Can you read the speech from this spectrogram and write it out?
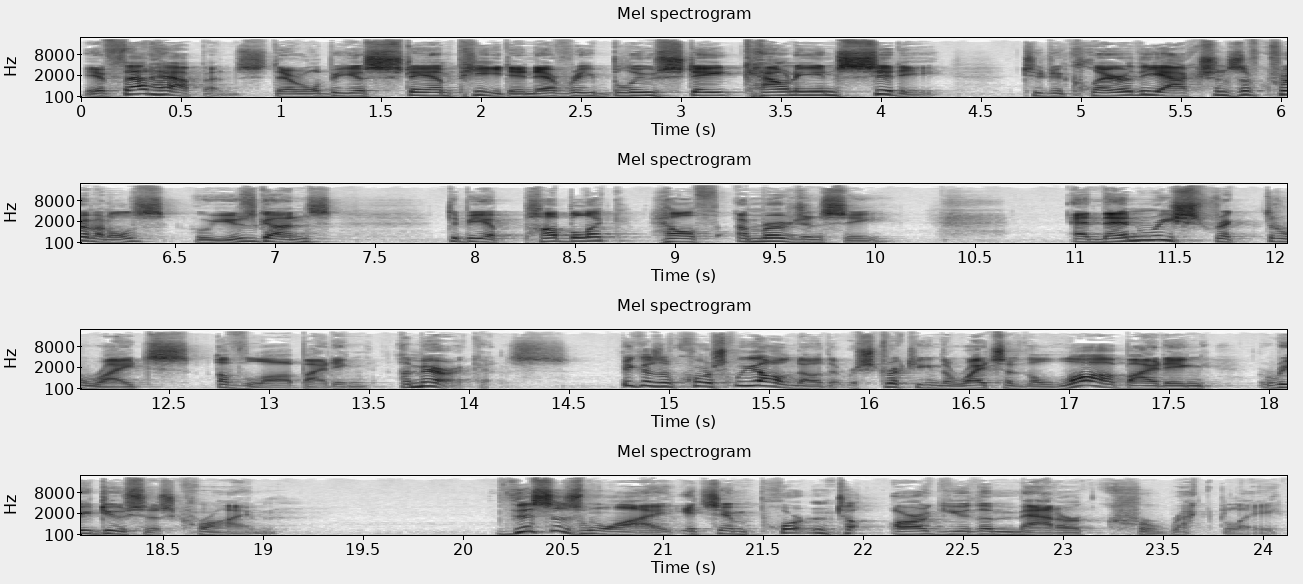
If that happens, there will be a stampede in every blue state, county, and city to declare the actions of criminals who use guns to be a public health emergency and then restrict the rights of law abiding Americans. Because, of course, we all know that restricting the rights of the law abiding reduces crime. This is why it's important to argue the matter correctly.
